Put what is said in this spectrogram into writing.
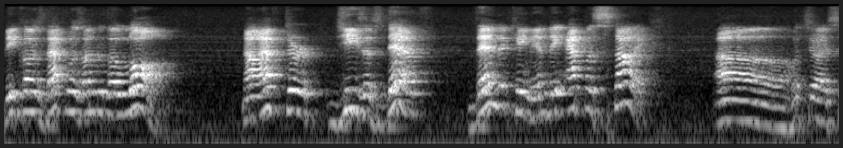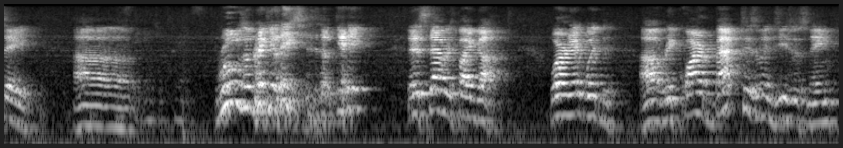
because that was under the law. Now, after Jesus' death, then it came in the apostolic, uh, what should I say, uh, rules and regulations, okay, established by God, where it would uh, require baptism in Jesus' name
